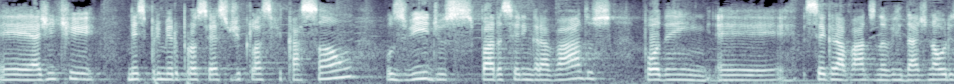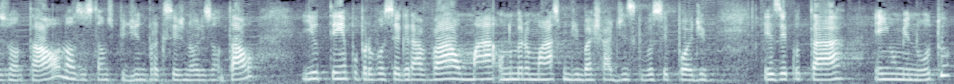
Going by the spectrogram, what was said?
É, a gente, nesse primeiro processo de classificação, os vídeos para serem gravados podem é, ser gravados, na verdade, na horizontal. Nós estamos pedindo para que seja na horizontal. E o tempo para você gravar, o, o, número máximo de embaixadinhas que você pode executar em um minuto.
